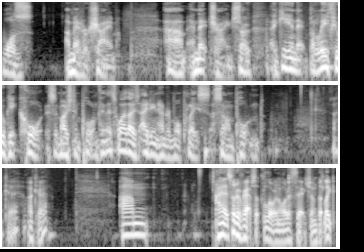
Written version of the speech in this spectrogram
was a matter of shame. Um, and that changed. So again, that belief you'll get caught is the most important thing. That's why those 1,800 more police are so important. Okay, okay. Um, and that sort of wraps up the law and order section. But like,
